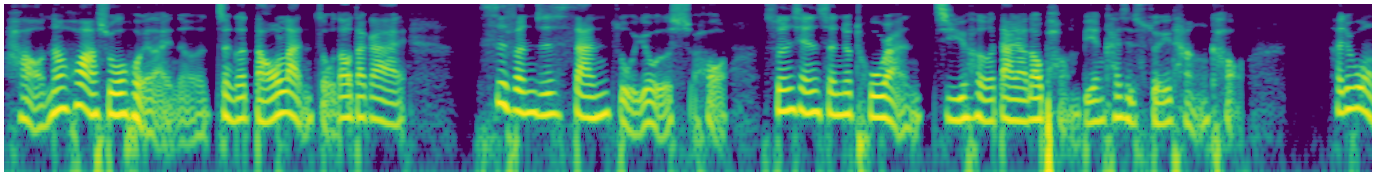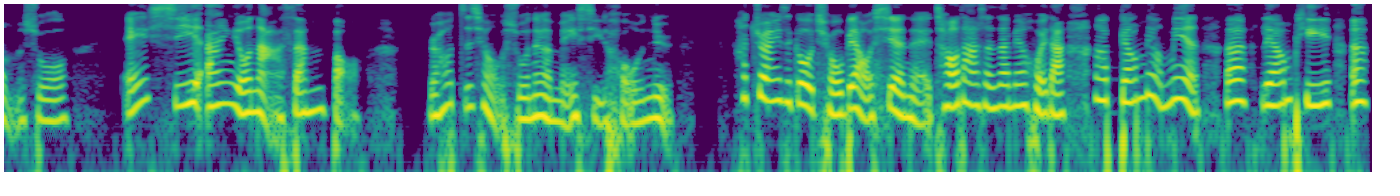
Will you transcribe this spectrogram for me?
好，那话说回来呢，整个导览走到大概。四分之三左右的时候，孙先生就突然集合大家到旁边开始随堂考。他就问我们说：“诶，西安有哪三宝？”然后之前我说那个没洗头女，他居然一直给我求表现，诶，超大声在那边回答啊，表表面，啊，凉皮，啊，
